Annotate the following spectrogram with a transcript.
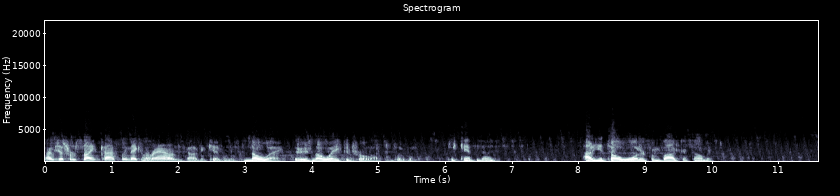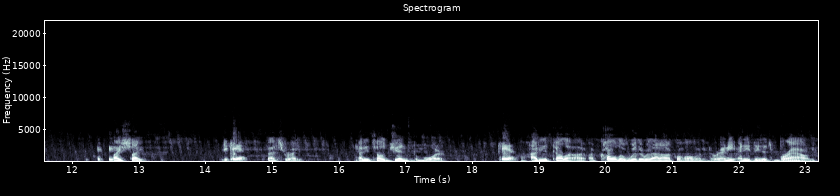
I'm just from sight constantly making the oh, rounds. You've gotta be kidding me. No way. There is no way you control that completely. Just can't be done. How do you tell water from vodka? Tell me. By sight. You can't. That's right. How do you tell gin from water? Can't. How do you tell a, a cola with or without alcohol in it, or any anything that's brown,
